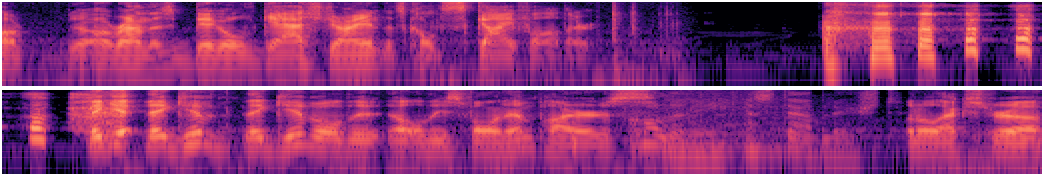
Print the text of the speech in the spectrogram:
uh, around this big old gas giant that's called Skyfather. They get they give they give all the all these fallen empires Colony established. Little extra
